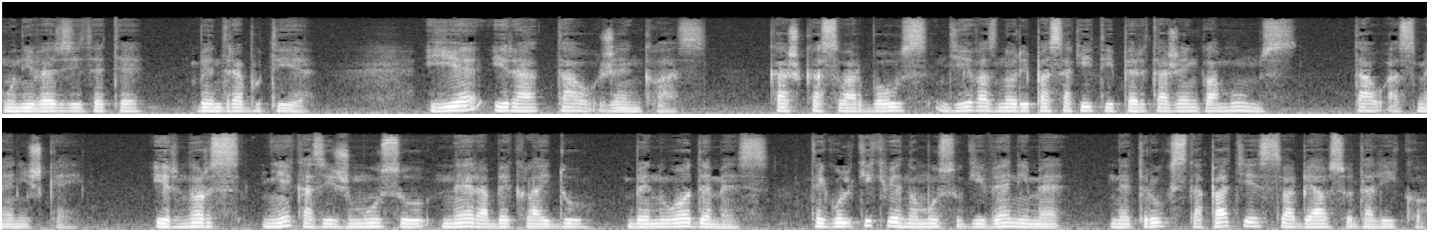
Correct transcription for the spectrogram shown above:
universitete, bendrabutyje. Jie yra tau ženklas. Kažkas svarbaus Dievas nori pasakyti per tą ženklą mums, tau asmeniškai. Ir nors niekas iš mūsų nėra be klaidų, be nuodėmės, tegul kiekvieno mūsų gyvenime netrūksta paties svarbiausio dalyko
